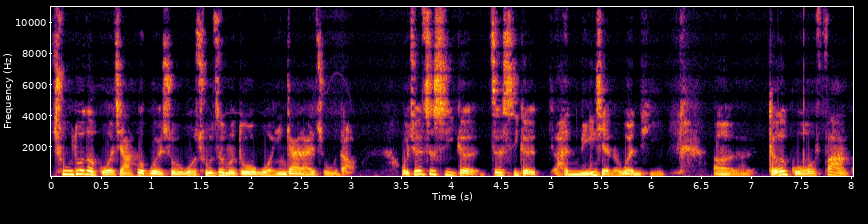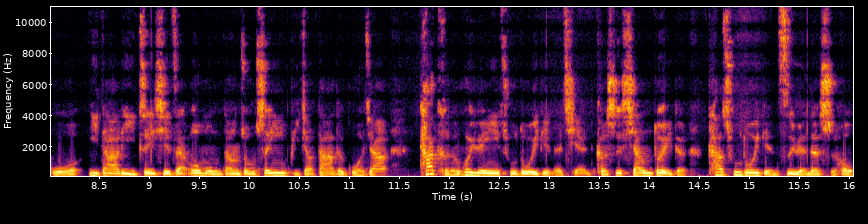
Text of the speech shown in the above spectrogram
出多的国家会不会说，我出这么多，我应该来主导？我觉得这是一个，这是一个很明显的问题。呃，德国、法国、意大利这些在欧盟当中声音比较大的国家，他可能会愿意出多一点的钱。可是相对的，他出多一点资源的时候，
